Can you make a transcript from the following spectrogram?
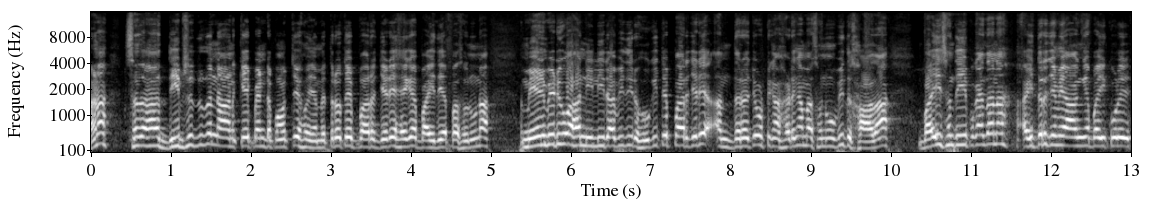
ਹਨਾ? ਦੀਪ ਸਿੱਧੂ ਦੇ ਨਾਨਕੇ ਪਿੰਡ ਪਹੁੰਚੇ ਹੋਏ ਆ ਮਿੱਤਰੋ ਤੇ ਪਰ ਜਿਹੜੇ ਹੈਗੇ ਬਾਈ ਦੇ ਆਪਾਂ ਤੁਹਾਨੂੰ ਨਾ ਮੇਨ ਵੀਡੀਓ ਆਹ ਨੀਲੀ ਰਾਵੀ ਦੀ ਰਹੂਗੀ ਤੇ ਪਰ ਜਿਹੜੇ ਅੰਦਰ ਝੋਟੀਆਂ ਖੜੀਆਂ, ਮੈਂ ਤੁਹਾਨੂੰ ਉਹ ਵੀ ਦਿਖਾ ਦਾਂ। ਬਾਈ ਸੰਦੀਪ ਕਹਿੰਦਾ ਨਾ, ਇੱਧਰ ਜਿਵੇਂ ਆ ਗਈਆਂ ਬਾਈ ਕੋਲੇ,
